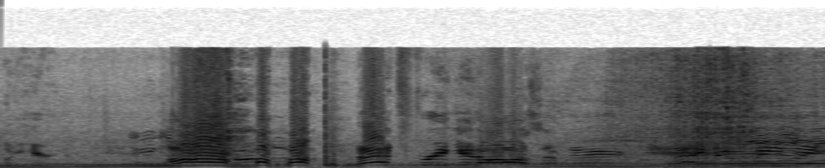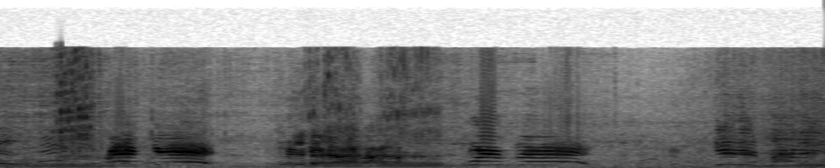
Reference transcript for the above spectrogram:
Look here. Oh, that's freaking awesome, dude. Hey, Wreck it! Flip it! Get it, buddy!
